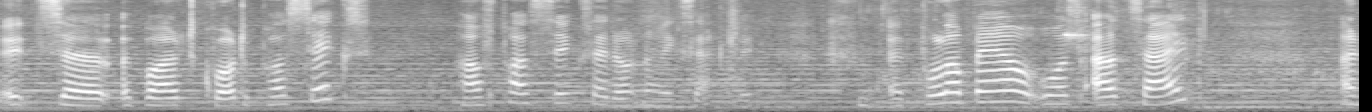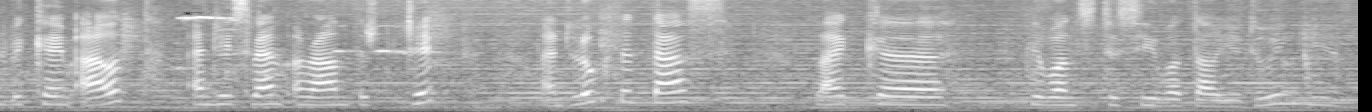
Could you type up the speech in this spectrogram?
It's uh, about quarter past six, half past six, I don't know exactly. A polar bear was outside and we came out and he swam around the ship and looked at us like uh, he wants to see what are you doing here.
